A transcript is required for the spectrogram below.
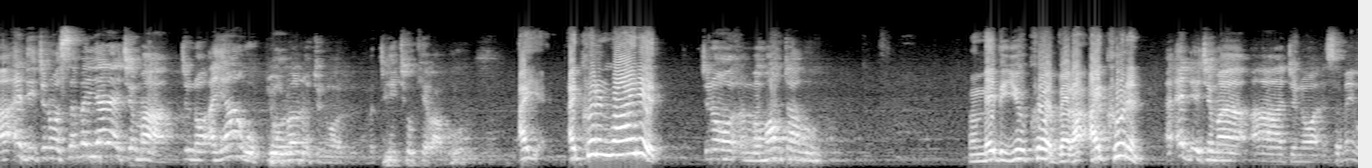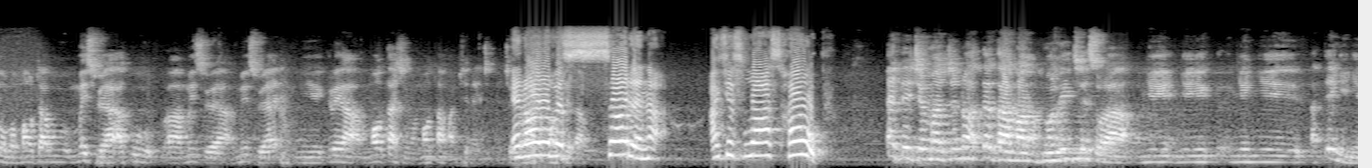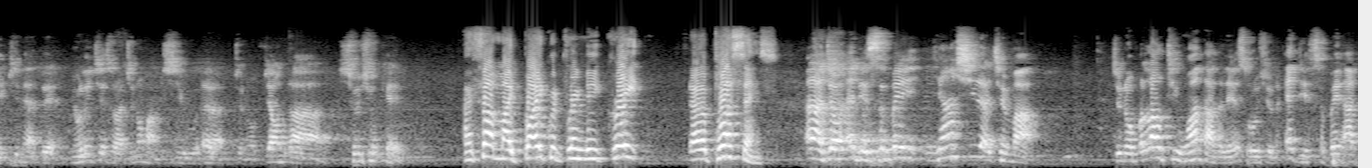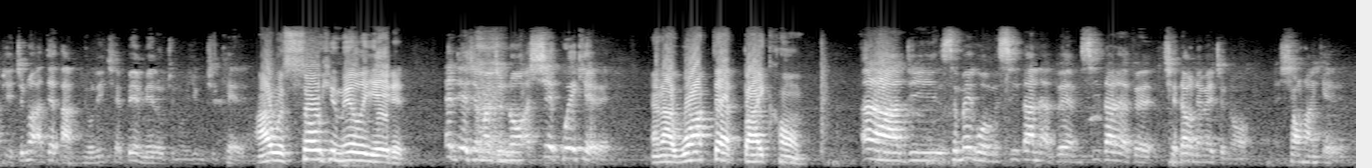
အဲ့ဒီကျွန်တော်စပိန်ရတဲ့အချိန်မှာကျွန်တော်အရာကိုပျော်လွန်းလို့ကျွန်တော်မထိချုပ်ခဲ့ပါဘူး I, I couldn't ride it. ကျွန်တော်မမောင်းတဘူး Well, maybe you could, but I, I couldn't. အဲ့ဒီအချိန်မှာအာကျွန်တော်စမိန်ကိုမမောက်တဘူးမိတ်ဆွေကအခုအာမိတ်ဆွေကမိတ်ဆွေကညီကလေးကမောက်တရှင်မမောက်တမှာဖြစ်နေကျွန်တော် And all of a sudden, I- I just lost hope. အဲ့ဒီအချိန်မှာကျွန်တော်အသက်တာမှာညှိုလင်းချက်ဆိုတာညီညီညီညီအသက်ညီညီဖြစ်တဲ့အတွက်ညှိုလင်းချက်ဆိုတာကျွန်တော်မှမရှိဘူးအဲ့ဒါကျွန်တော်ပြောင်းတာရှုံးရှုံးခဲ့ I thought my bike would bring me great uh, blessings. အဲ့ဒါကြောင့်အဲ့ဒီစပိန်ရရှိတဲ့အချိန်မှာကျွန်တော်ဘယ်လောက်ထိဝမ်းသာတယ်လဲဆိုလို့ရှိရင်အဲ့ဒီစပိန်အဖြစ်ကျွန်တော်အသက်တာညှိုလင်းချက်ပြင်မယ်လို့ကျွန်တော်ယုံကြည်ခဲ့တယ် I was so humiliated. အဲ့ဒီအချိန်မှာကျွန်တော်အရှက်ကွဲခဲ့တယ် And I walked that bike home. အဲ့ဒါဒီစမိတ်ကိုမစီးတာတဲ့အတွက်မစီးတာတဲ့အတွက်ခြေတောက်နေမဲ့ကျွန်တော် ရှောင်းနိုင်ခဲ့တယ်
